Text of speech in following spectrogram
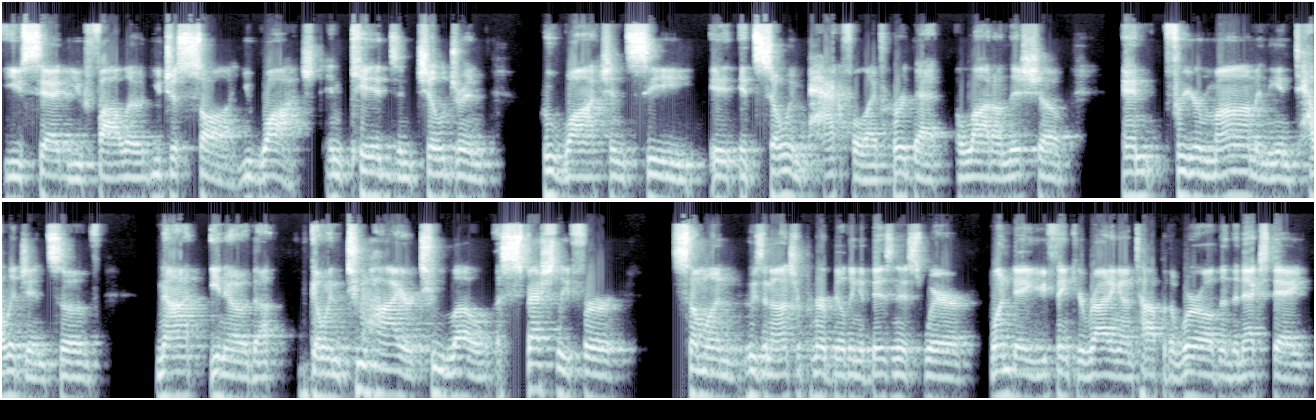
you said you followed, you just saw, you watched, and kids and children who watch and see. It, it's so impactful. I've heard that a lot on this show. And for your mom and the intelligence of not you know the going too high or too low especially for someone who's an entrepreneur building a business where one day you think you're riding on top of the world and the next day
